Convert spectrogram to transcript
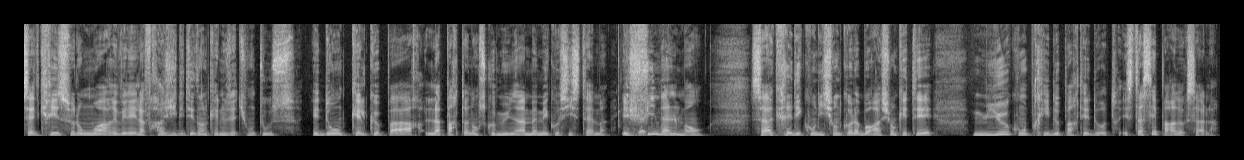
cette crise, selon moi, a révélé la fragilité dans laquelle nous étions tous, et donc, quelque part, l'appartenance commune à un même écosystème. Et finalement, ça a créé des conditions de collaboration qui étaient mieux compris de part et d'autre. Et c'est assez paradoxal,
